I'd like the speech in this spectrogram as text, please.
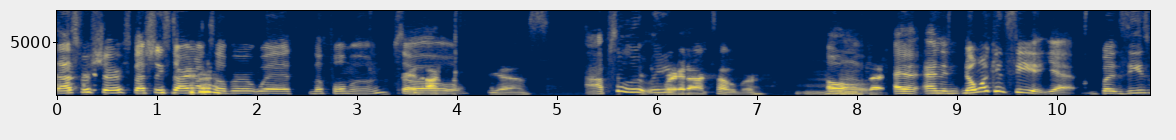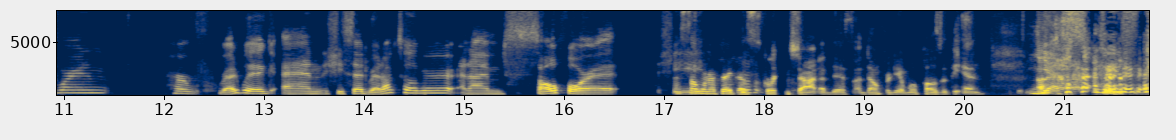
That's for sure, especially starting October with the full moon. So, yes, absolutely. It's red October. Mm-hmm. Oh, and, and no one can see it yet, but Z's wearing her red wig and she said red October, and I'm so for it. She... Someone to take a screenshot of this. Don't forget, we'll pose at the end. Yes, please.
